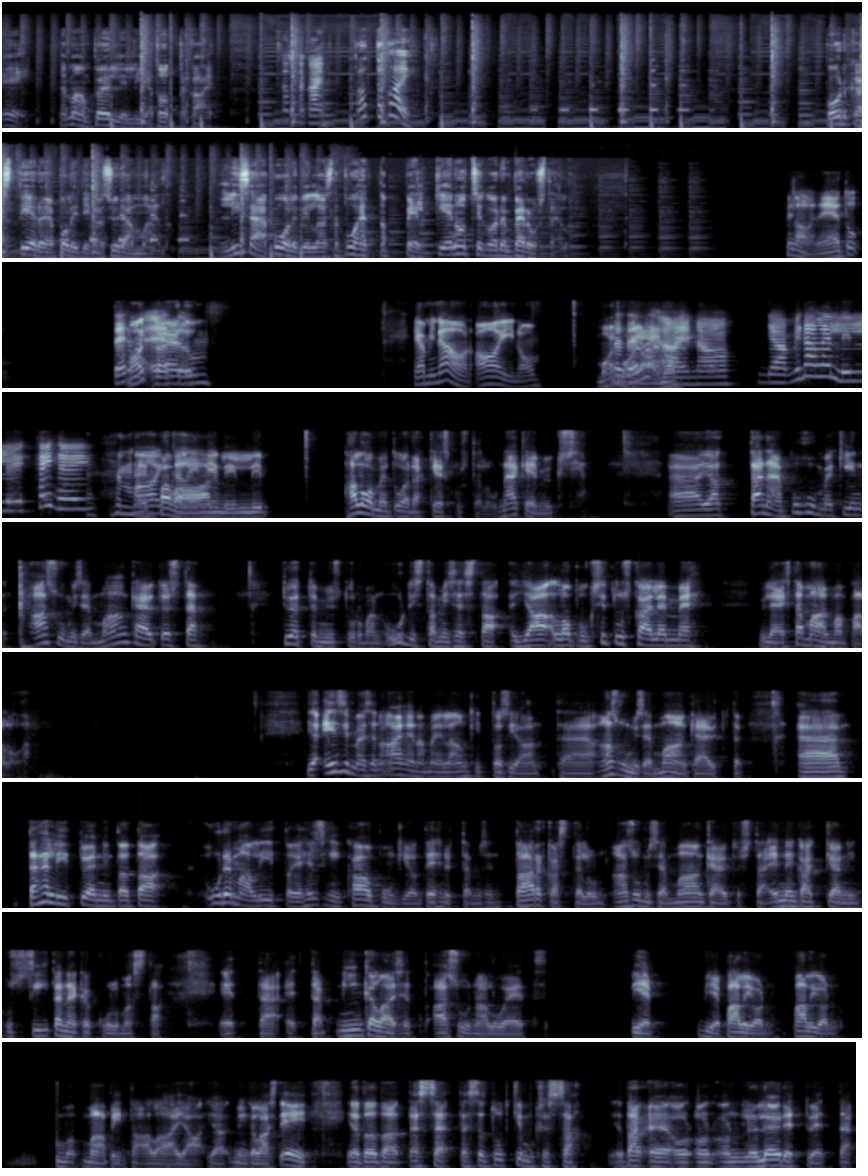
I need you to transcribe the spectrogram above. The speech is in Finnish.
Ei, tämä on Pöllili ja totta kai. Totta kai. Totta kai. Podcast tiedon ja politiikan sydänmailta. Lisää puolivillaista puhetta pelkkien otsikoiden perusteella. Minä olen Eetu. Terve Moikka Eetu. Eetu. Ja minä olen Aino. Moi Ja moi terve Aino. Aino. Ja minä olen Lilli. Hei hei. Heippa Moikka vaan Lilli. Lilli. Haluamme tuoda keskusteluun näkemyksiä. Ja tänään puhummekin asumisen maankäytöstä, työttömyysturvan uudistamisesta ja lopuksi tuskailemme yleistä maailmanpaloa. Ja ensimmäisenä aiheena meillä onkin tosiaan tämä asumisen maankäyttö. Tähän liittyen niin tota, Uudenmaan liitto ja Helsingin kaupunki on tehnyt tämmöisen tarkastelun asumisen maankäytöstä ennen kaikkea niin kuin siitä näkökulmasta, että, että minkälaiset asuinalueet vie, vie paljon, paljon ma- maapinta-alaa ja, ja minkälaiset ei. Ja tota, tässä, tässä tutkimuksessa on, on, on löydetty, että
